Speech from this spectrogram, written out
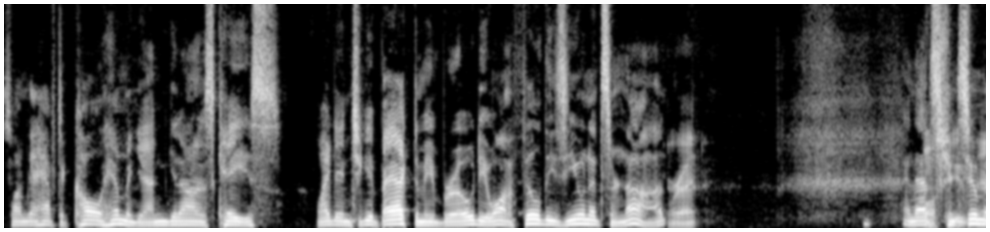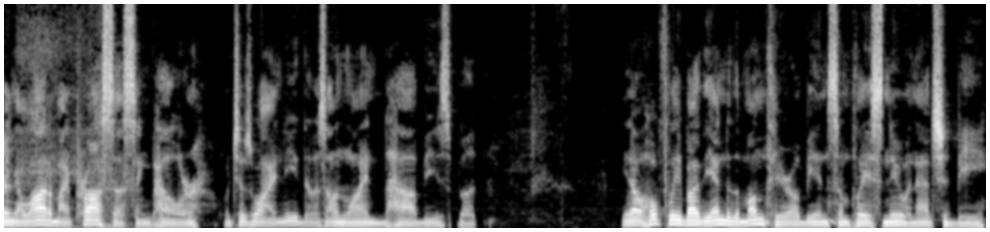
So I'm going to have to call him again, get on his case. Why didn't you get back to me, bro? Do you want to fill these units or not? right. And that's shoot, man. consuming a lot of my processing power, which is why I need those unwinded hobbies. But, you know, hopefully by the end of the month here, I'll be in someplace new, and that should be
